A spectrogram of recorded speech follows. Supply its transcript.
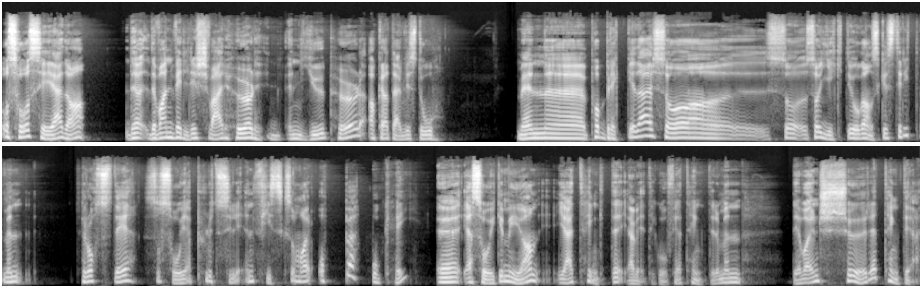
Og så ser jeg da det, det var en veldig svær høl, en djup høl, akkurat der vi sto. Men uh, på brekket der så, så, så gikk det jo ganske stritt, men tross det så så jeg plutselig en fisk som var oppe. Ok. Eh, Jeg så ikke mye av han, jeg tenkte, jeg vet ikke hvorfor jeg tenkte det, men det var en sjøørret, tenkte jeg.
